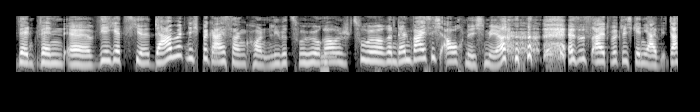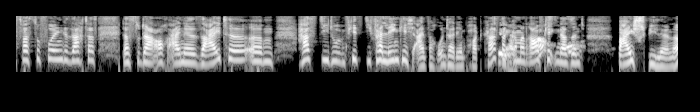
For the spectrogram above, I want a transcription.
wenn, wenn äh, wir jetzt hier damit nicht begeistern konnten, liebe Zuhörer und Zuhörerinnen, dann weiß ich auch nicht mehr. es ist halt wirklich genial. Das, was du vorhin gesagt hast, dass du da auch eine Seite ähm, hast, die du empfiehlst, die verlinke ich einfach unter dem Podcast. Genau. Da kann man draufklicken, da sind Beispiele, ne?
